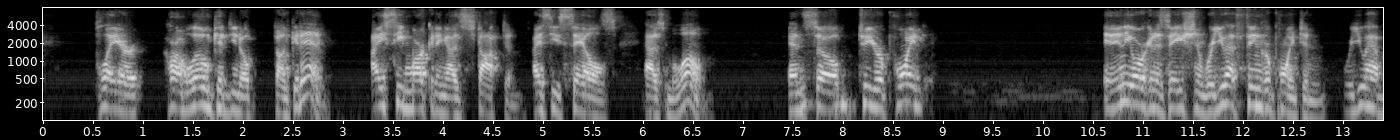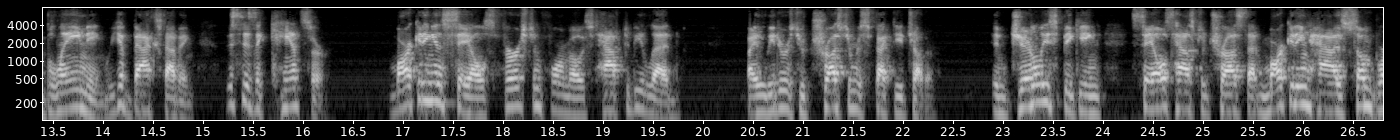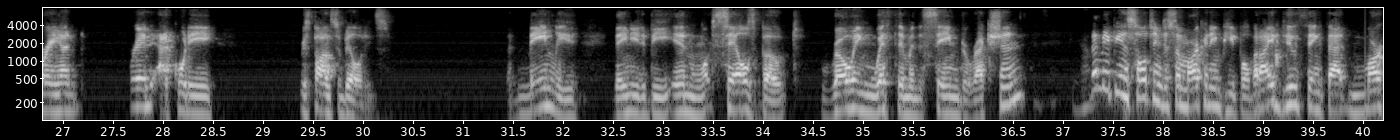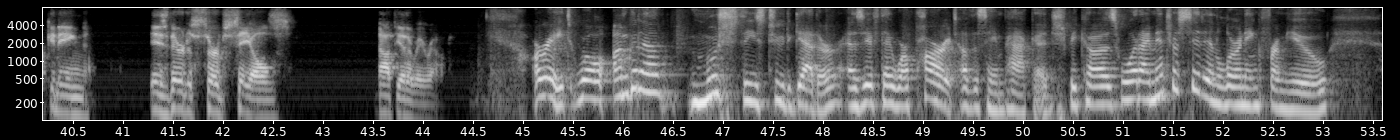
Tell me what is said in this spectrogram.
player, Karl Malone, could, you know, dunk it in. I see marketing as Stockton. I see sales as Malone. And so, to your point, in any organization where you have finger pointing, where you have blaming, where you have backstabbing, this is a cancer marketing and sales, first and foremost, have to be led by leaders who trust and respect each other. And generally speaking, sales has to trust that marketing has some brand, brand equity responsibilities. But mainly, they need to be in sales boat, rowing with them in the same direction. That may be insulting to some marketing people, but I do think that marketing is there to serve sales, not the other way around. All right. Well, I'm going to mush these two together as if they were part of the same package because what I'm interested in learning from you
